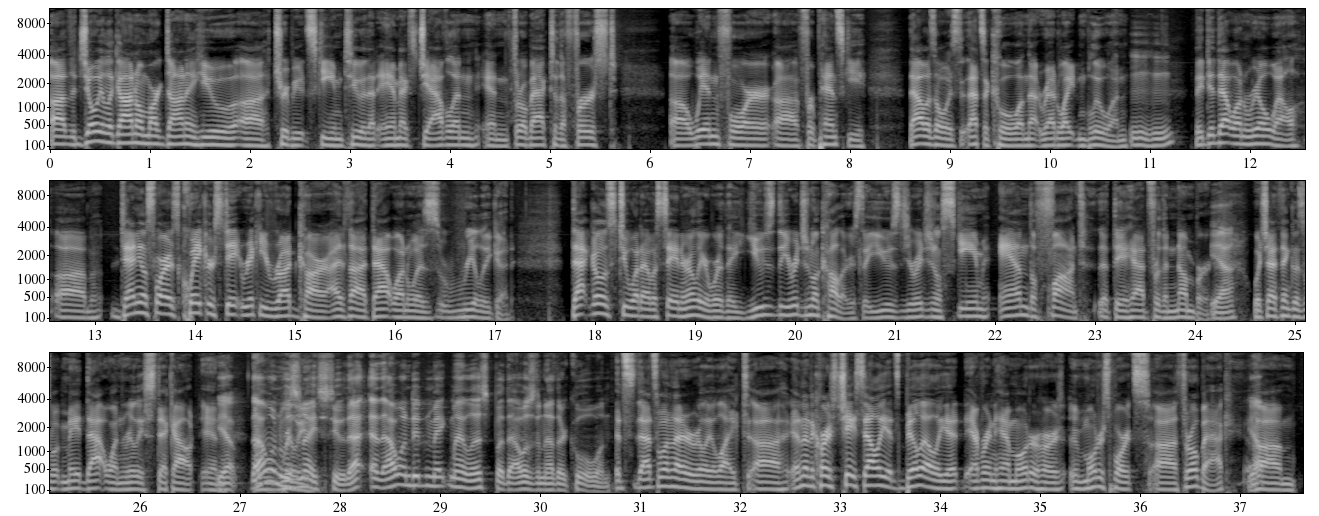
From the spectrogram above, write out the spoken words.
Uh, the Joey Logano Mark Donohue uh, tribute scheme too, that AMX Javelin and throwback to the first uh, win for uh, for Penske. That was always that's a cool one. That red, white, and blue one. Mm-hmm. They did that one real well. Um, Daniel Suarez Quaker State Ricky Rudd car. I thought that one was really good. That goes to what I was saying earlier, where they used the original colors, they used the original scheme and the font that they had for the number. Yeah. which I think was what made that one really stick out. And yep. That one was really- nice too. That uh, that one didn't make my list, but that was another cool one. It's that's one that I really liked. Uh, and then of course Chase Elliott's Bill Elliott Evernham Motor Horse, Motorsports uh, throwback. Yep. Um,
